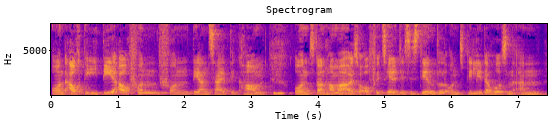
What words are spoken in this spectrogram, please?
Und auch die Idee auch von, von deren Seite kam. Und dann haben wir also offiziell dieses Dirndl und die Lederhosen an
